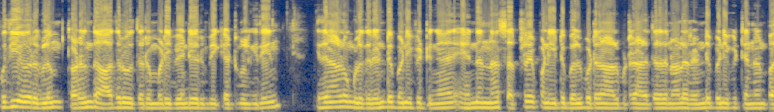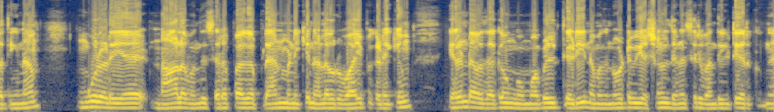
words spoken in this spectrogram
புதியவர்களும் தொடர்ந்து ஆதரவு தரும்படி வேண்டி விரும்பி கேட்டுக்கொள்கிறேன். இதனால் உங்களுக்கு ரெண்டு பெனிஃபிட்டுங்க. என்னென்னா சப்ஸ்கிரைப் பண்ணிட்டு பெல் பட்டன் ஆல் பட்டன் அழுத்துறதுனால ரெண்டு பெனிஃபிட் என்னன்னு பார்த்தீங்கன்னா உங்களுடைய நாளை வந்து சிறப்பாக பிளான் பண்ணிக்க நல்ல ஒரு வாய்ப்பு கிடைக்கும். இரண்டாவதாக உங்கள் மொபைல் தேடி நமது நோட்டிஃபிகேஷன்கள் தினசரி வந்துக்கிட்டே இருக்குங்க.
